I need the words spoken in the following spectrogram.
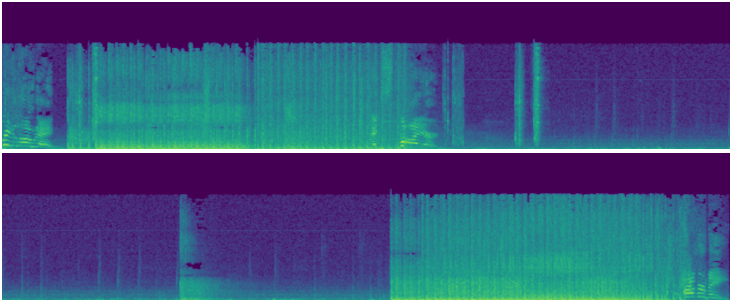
Reloading! Expired! Cover me!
